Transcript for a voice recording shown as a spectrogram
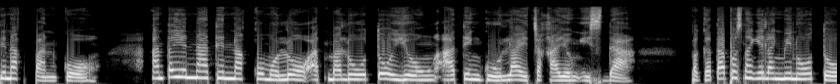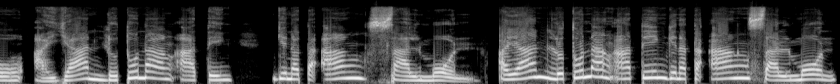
tinakpan ko. Antayin natin na kumulo at maluto yung ating gulay tsaka yung isda. Pagkatapos ng ilang minuto, ayan, luto na ang ating ginataang salmon. Ayan, luto na ang ating ginataang salmon.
